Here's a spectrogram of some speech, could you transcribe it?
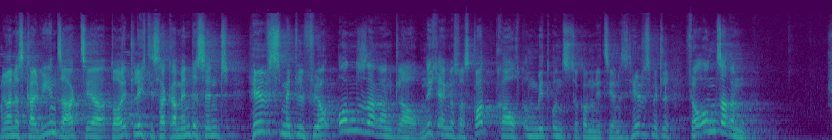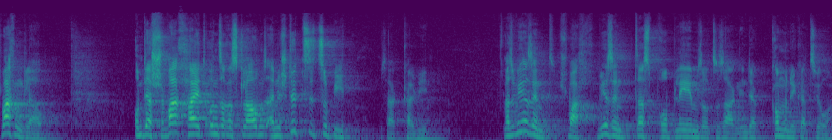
Johannes Calvin sagt sehr deutlich, die Sakramente sind Hilfsmittel für unseren Glauben, nicht irgendwas, was Gott braucht, um mit uns zu kommunizieren. Es sind Hilfsmittel für unseren schwachen Glauben, um der Schwachheit unseres Glaubens eine Stütze zu bieten, sagt Calvin. Also wir sind schwach, wir sind das Problem sozusagen in der Kommunikation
